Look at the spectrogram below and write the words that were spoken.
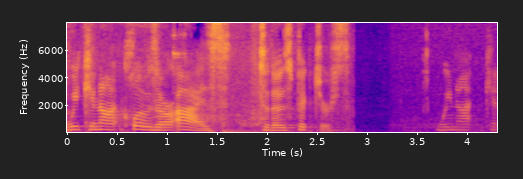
We cannot close our eyes to those pictures. We not can.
